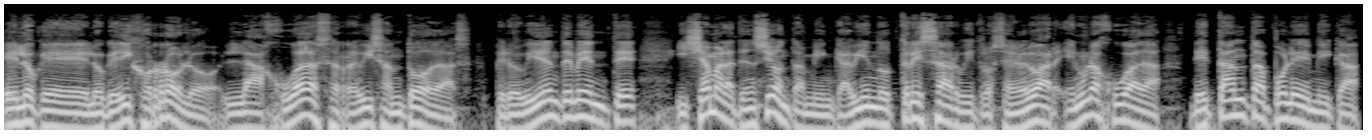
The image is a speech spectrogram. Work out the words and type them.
es lo que, lo que dijo Rolo, las jugadas se revisan todas, pero evidentemente, y llama la atención también que habiendo tres árbitros en el bar, en una jugada de tanta polémica,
